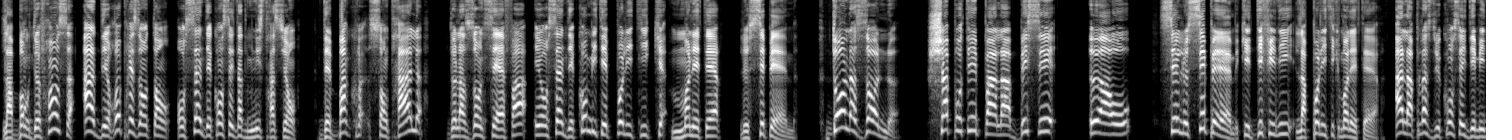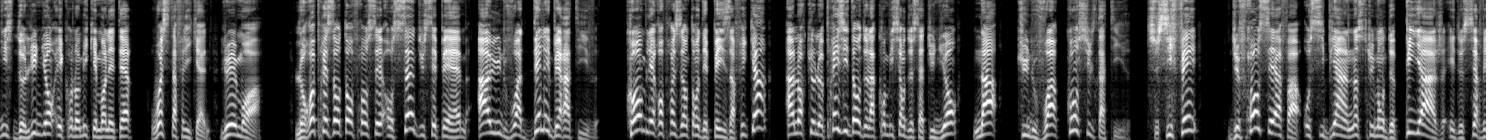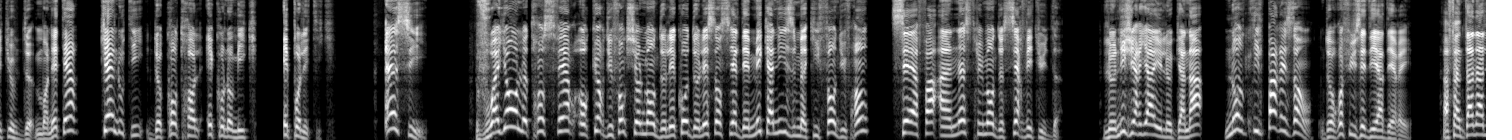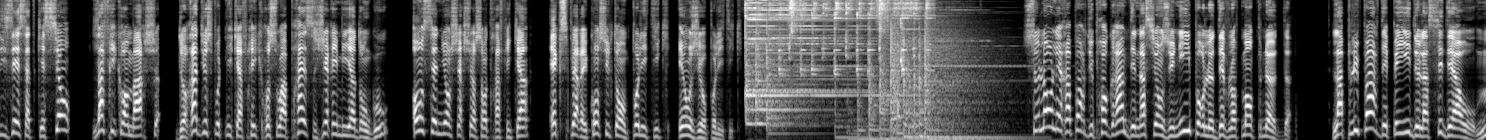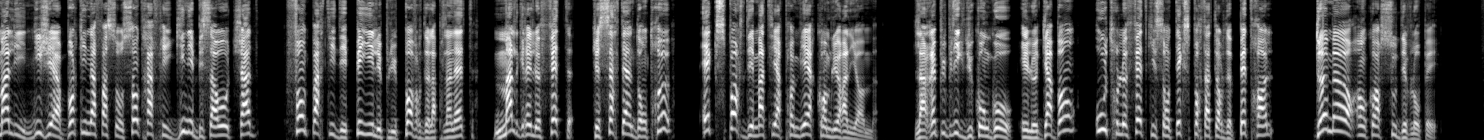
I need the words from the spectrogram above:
La Banque de France a des représentants au sein des conseils d'administration des banques centrales de la zone CFA et au sein des comités politiques monétaires, le CPM. Dans la zone chapeautée par la BCEAO, c'est le CPM qui définit la politique monétaire, à la place du Conseil des ministres de l'Union économique et monétaire ouest-africaine, l'UEMOA. Le représentant français au sein du CPM a une voix délibérative, comme les représentants des pays africains, alors que le président de la commission de cette union n'a qu'une voix consultative. Ceci fait du franc CFA aussi bien un instrument de pillage et de servitude monétaire qu'un outil de contrôle économique et politique. Ainsi, Voyons le transfert au cœur du fonctionnement de l'écho de l'essentiel des mécanismes qui font du franc CFA un instrument de servitude. Le Nigeria et le Ghana n'ont-ils pas raison de refuser d'y adhérer? Afin d'analyser cette question, l'Afrique en marche de Radio Sputnik Afrique reçoit Prince Jérémy Adongou, enseignant-chercheur centrafricain, expert et consultant en politique et en géopolitique. Selon les rapports du Programme des Nations Unies pour le développement PNUD, la plupart des pays de la CDAO, Mali, Niger, Burkina Faso, Centrafrique, Guinée-Bissau, Tchad, font partie des pays les plus pauvres de la planète, malgré le fait que certains d'entre eux exportent des matières premières comme l'uranium. La République du Congo et le Gabon, outre le fait qu'ils sont exportateurs de pétrole, demeurent encore sous-développés.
